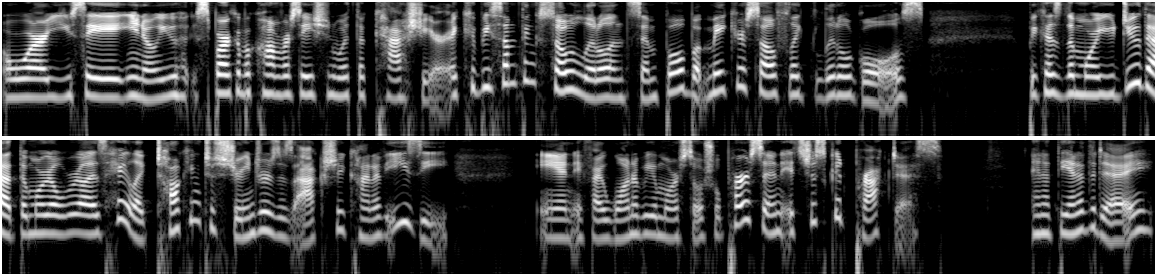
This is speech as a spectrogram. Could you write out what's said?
Or you say, you know, you spark up a conversation with the cashier. It could be something so little and simple, but make yourself like little goals. Because the more you do that, the more you'll realize, hey, like talking to strangers is actually kind of easy. And if I want to be a more social person, it's just good practice. And at the end of the day,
